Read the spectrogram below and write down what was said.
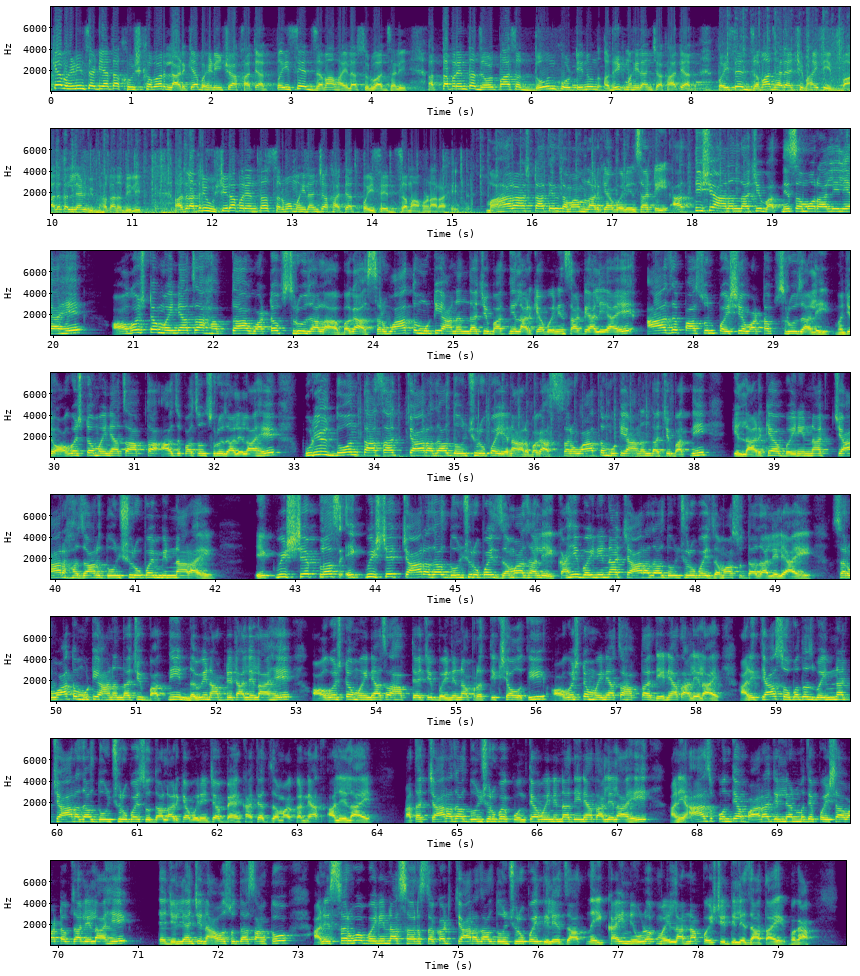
लाडक्या बहिणींसाठी आता खुशखबर लाडक्या बहिणीच्या खात्यात पैसे जमा व्हायला सुरुवात झाली. आतापर्यंत जवळपास दोन कोटींहून अधिक महिलांच्या खात्यात पैसे जमा झाल्याची माहिती बालकल्याण विभागानं दिली. आज रात्री उशिरापर्यंत सर्व महिलांच्या खात्यात पैसे जमा होणार आहेत. महाराष्ट्रातील तमाम लाडक्या बहिणींसाठी अतिशय आनंदाची बातमी समोर आलेली आहे. ऑगस्ट महिन्याचा हप्ता वाटप सुरू झाला. बघा सर्वात मोठी आनंदाची बातमी लाडक्या बहिणींसाठी आली आहे. आजपासून पैसे वाटप सुरू झाले. म्हणजे ऑगस्ट महिन्याचा हप्ता आजपासून सुरू झालेला आहे. पुढील दोन तासात चार हजार दोनशे रुपये येणार. बघा सर्वात मोठी आनंदाची बातमी की लाडक्या बहिणींना चार हजार दोनशे रुपये मिळणार आहे. एकवीसशे प्लस एकवीसशे चार हजार दोनशे रुपये जमा झाले. काही बहिणींना चार हजार दोनशे रुपये जमा सुद्धा झालेले आहे. सर्वात मोठी आनंदाची बातमी नवीन अपडेट आलेला आहे. ऑगस्ट महिन्याचा हप्त्याची बहिणींना प्रतीक्षा होती. ऑगस्ट महिन्याचा हप्ता देण्यात आलेला आहे. आणि त्यासोबतच बहिणींना चार हजार दोनशे रुपये सुद्धा लाडक्या बहिणीच्या बँक खात्यात जमा करण्यात आलेला आहे. आता चार हजार दोनशे रुपये कोणत्या बहिणींना देण्यात आलेला आहे? आणि आज कोणत्या बारा जिल्ह्यांमध्ये पैसा वाटप झालेला आहे? त्या जिल्ह्यांची नावं सुद्धा सांगतो. आणि सर्व बहिणींना सरसकट चार हजार दोनशे रुपये दिले जात नाही. काही निवडक महिलांना पैसे दिले जात आहे. बघा.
